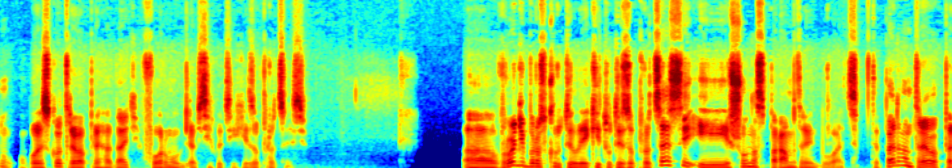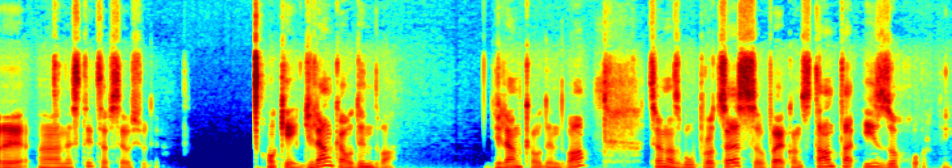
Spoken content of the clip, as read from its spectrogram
Ну, Обов'язково треба пригадати формулу для всіх оцих ізопроцесів. Вроді би розкрутили, які тут ізопроцеси і що у нас з параметрами відбувається. Тепер нам треба перенести це все сюди. Окей, ділянка 1,2. Ділянка 1,2. Це у нас був процес V константа ізохорний.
